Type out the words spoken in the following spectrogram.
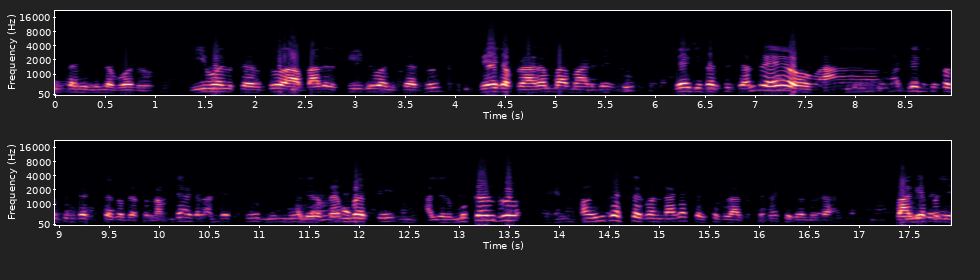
ಈ ಸಲ ಇಲ್ಲಿಂದ ಹೋದ್ರು ಒಂದು ಕರೆದು, ಆ ಭಾಗದ ಪಿ ಡಿ ಒಂದು ಕರೆದು ಬೇಗ ಪ್ರಾರಂಭ ಮಾಡಬೇಕು ಬೇಗ ಇದಕ್ಕೆ ಅಂದ್ರೆ ಅಧ್ಯಕ್ಷ ಸ್ವಲ್ಪ ಇಂಟ್ರೆಸ್ಟ್ ತಗೋಬೇಕು ನಮ್ದೇ ಆಗಲ್ಲ, ಅಧ್ಯಕ್ಷರು, ಅಲ್ಲಿರೋ ಮೆಂಬರ್ಸ್ ಅಲ್ಲಿರೋ ಮುಖಂಡರು ಇಂಟ್ರೆಸ್ಟ್ ತಗೊಂಡಾಗ ಕೆಲಸಗಳಾಗುತ್ತೆ ಇದೊಂದು. ಬಾಗೇಪಲ್ಲಿ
